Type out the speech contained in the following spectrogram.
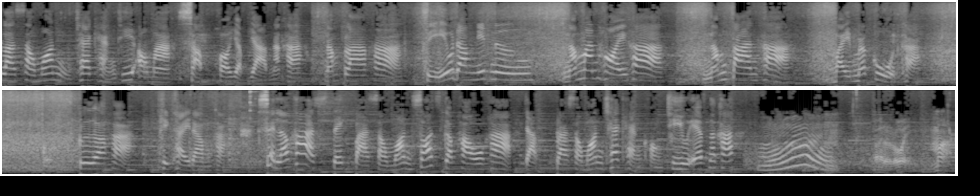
ปลาแซลมอนแช่แข็งที่เอามาสับพอหยาบๆนะคะ น้ำปลาค่ะซีอิ๊วดำนิดนึง น้ำมันหอยค่ะ น้ำตาลค่ะ ใบมะกรูดค่ะ เกลือค่ะพริกไทยดำค่ะ เสร็จแล้วค่ะ สเต็กปลาแซลมอนซอสกะเพราค่ะ จากปลาแซลมอนแช่แข็งของ TUF นะคะอืมอร่อยมาก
